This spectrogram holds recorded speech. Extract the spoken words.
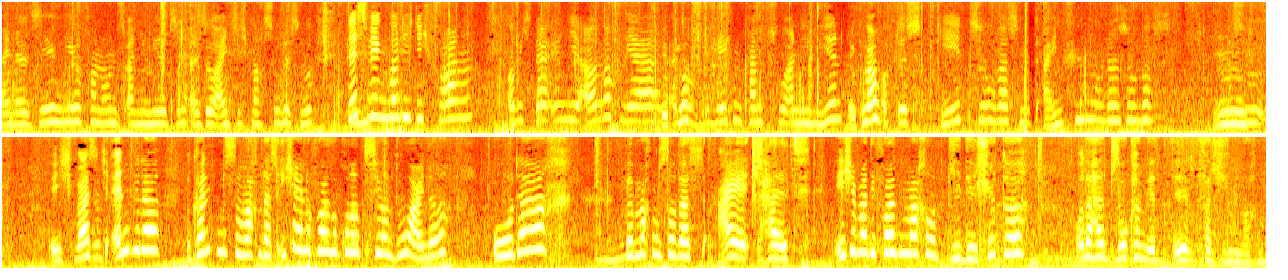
eine Serie von uns animiert. Also eigentlich machst du das nur. Deswegen wollte ich dich fragen, ob ich da irgendwie auch noch mehr Ja, also, helfen kann zu animieren. Ja, klar. Ob das geht, sowas mit einfügen oder sowas. Also, Ich weiß nicht, entweder wir könnten es so machen, dass ich eine Folge produziere und du eine. Oder wir machen es so, dass halt ich immer die Folgen mache und die dir schicke. Oder halt so können wir äh, verschieden machen.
